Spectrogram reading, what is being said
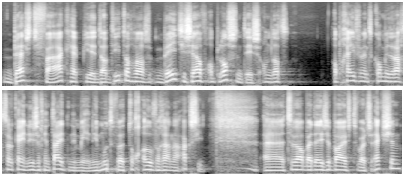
best vaak heb je dat die toch wel eens een beetje zelfoplossend is. Omdat op een gegeven moment kom je erachter, oké, nu is er geen tijd meer. Nu moeten we toch overgaan naar actie. Eh, terwijl bij deze bias towards action,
